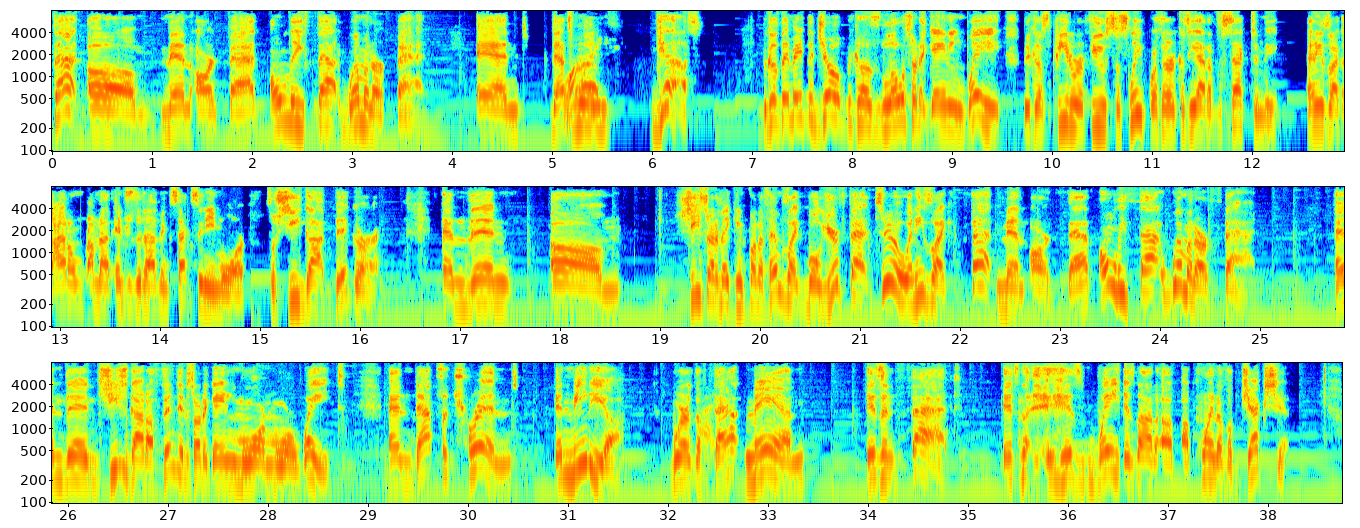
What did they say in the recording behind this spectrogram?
fat um, men aren't fat, only fat women are fat, and that's What? when yes, because they made the joke because Lois started gaining weight because Peter refused to sleep with her because he had a vasectomy, and he's like, I don't, I'm not interested in having sex anymore, so she got bigger, and then um. She started making fun of him. It's like, well, you're fat too. And he's like, fat men aren't fat. Only fat women are fat and then she just got offended and started gaining more and more weight and that's a trend in media where the Right. fat man isn't fat it's not his weight is not a, a point of objection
